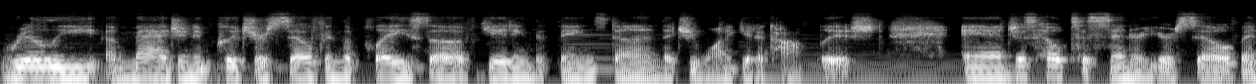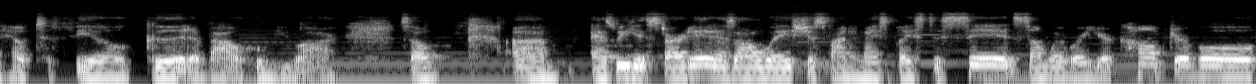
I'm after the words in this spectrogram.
Really imagine and put yourself in the place of getting the things done that you want to get accomplished. And just help to center yourself and help to feel good about who you are. So, um, as we get started, as always, just find a nice place to sit, somewhere where you're comfortable.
